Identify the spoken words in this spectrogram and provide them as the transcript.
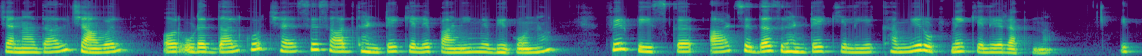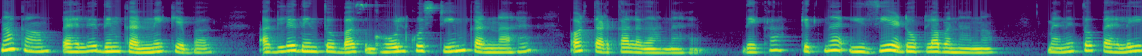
चना दाल, चावल और उड़द दाल को छः से सात घंटे के लिए पानी में भिगोना फिर पीसकर आठ से दस घंटे के लिए खमीर उठने के लिए रखना। इतना काम पहले दिन करने के बाद अगले दिन तो बस घोल को स्टीम करना है और तड़का लगाना है। देखा, कितना इजी है ढोकला बनाना। मैंने तो पहले ही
